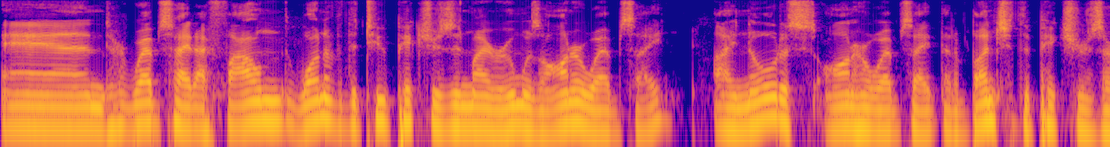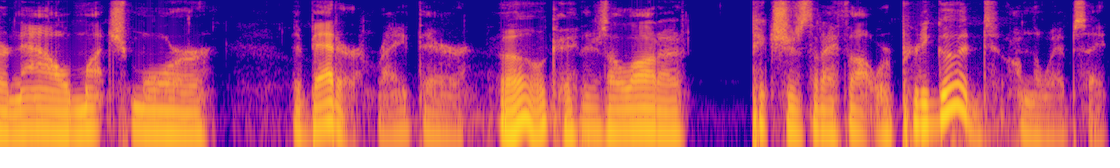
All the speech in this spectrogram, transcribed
And her website, I found one of the two pictures in my room was on her website. I noticed on her website that a bunch of the pictures are now much more, they're better, right? They're Oh, okay. there's a lot of pictures that I thought were pretty good on the website.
